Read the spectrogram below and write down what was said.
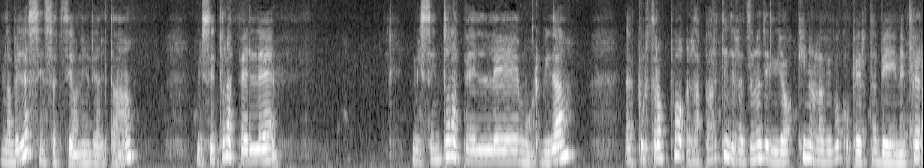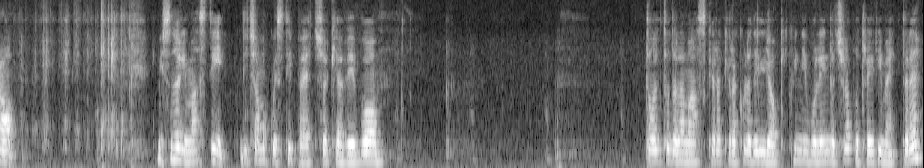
una bella sensazione in realtà. Mi sento la pelle, mi sento la pelle morbida, eh, purtroppo la parte della zona degli occhi non l'avevo coperta bene, però mi sono rimasti, diciamo, questi patch che avevo tolto dalla maschera, che era quella degli occhi, quindi volendo ce la potrei rimettere.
